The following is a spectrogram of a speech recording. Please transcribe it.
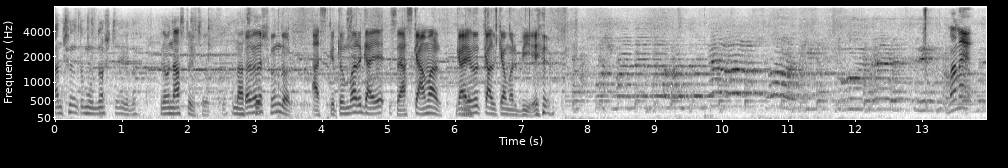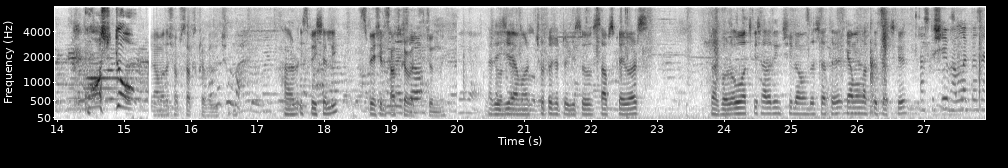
গান শুনে তো মুড নষ্ট হয়ে গেল। ইচ্ছে হচ্ছে নাচতে? তাহলে সুন্দর। আজকে তোমার গায়ে আজকে আমার গায়ে হলুদ কালকে আমার বিয়ে। মানে কষ্ট। আমাদের সব সাবস্ক্রাইবারের জন্য। আর স্পেশালি স্পেশাল সাবস্ক্রাইবারের জন্য। আর এই যে আমার ছোট ছোট কিছু সাবস্ক্রাইবার্স তারপর ও আজকে সারাদিন ছিল আমাদের সাথে। কেমন লাগতেছে আজকে? আজকে সেই ভালো লাগতেছে।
